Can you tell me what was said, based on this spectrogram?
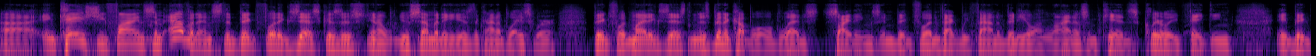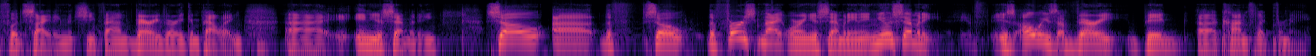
uh, in case she finds some evidence that Bigfoot exists. Because there's, you know, Yosemite is the kind of place where Bigfoot might exist, and there's been a couple of alleged sightings in Bigfoot. In fact, we found a video online of some kids clearly faking a Bigfoot sighting that she found very, very compelling uh, in Yosemite. So uh, the so the first night we're in Yosemite, and in Yosemite is always a very big uh, conflict for me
